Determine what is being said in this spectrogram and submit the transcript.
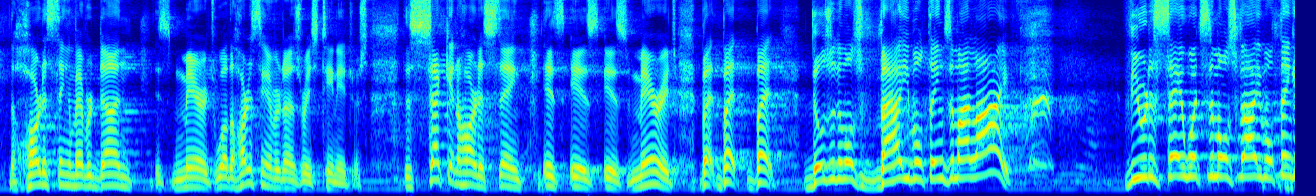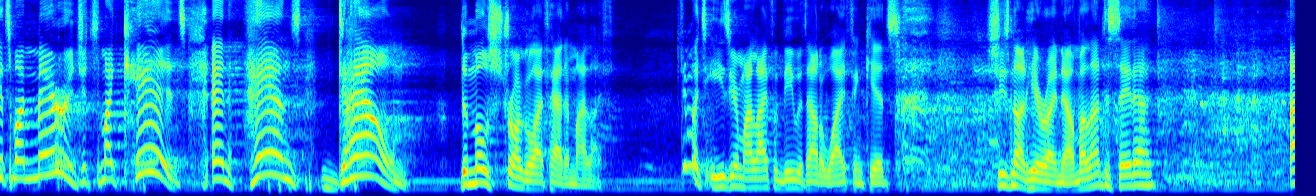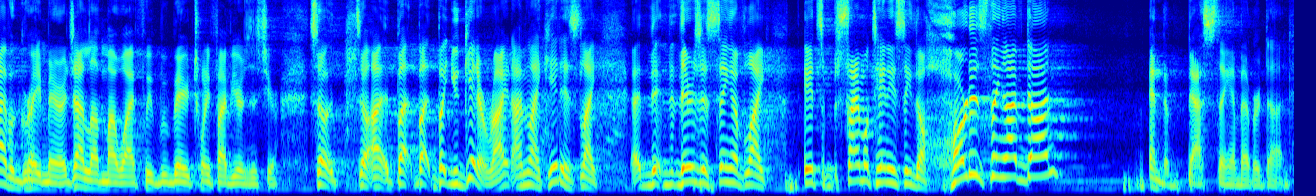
The hardest thing I've ever done is marriage. Well, the hardest thing I've ever done is raise teenagers. The second hardest thing is, is, is marriage. But, but, but those are the most valuable things in my life. If you were to say, what's the most valuable thing? It's my marriage, it's my kids. And hands down, the most struggle I've had in my life. Do you know how much easier my life would be without a wife and kids? She's not here right now. Am I allowed to say that? I have a great marriage. I love my wife. We've been married 25 years this year. So, so I, but but but you get it, right? I'm like, it is like, uh, th- there's this thing of like, it's simultaneously the hardest thing I've done and the best thing I've ever done.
